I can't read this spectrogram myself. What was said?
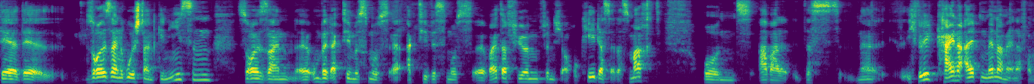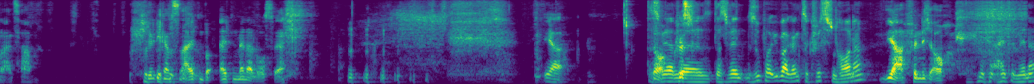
Der, der soll seinen Ruhestand genießen, soll seinen äh, Umweltaktivismus äh, Aktivismus, äh, weiterführen. Finde ich auch okay, dass er das macht. Und aber das, ne, ich will keine alten Männer mehr in der Formel 1 haben. Ich will die ganzen alten, alten Männer loswerden. Ja. Das So, wäre wär 'n super Übergang zu Christian Horner, ja, finde ich auch. alte Männer.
